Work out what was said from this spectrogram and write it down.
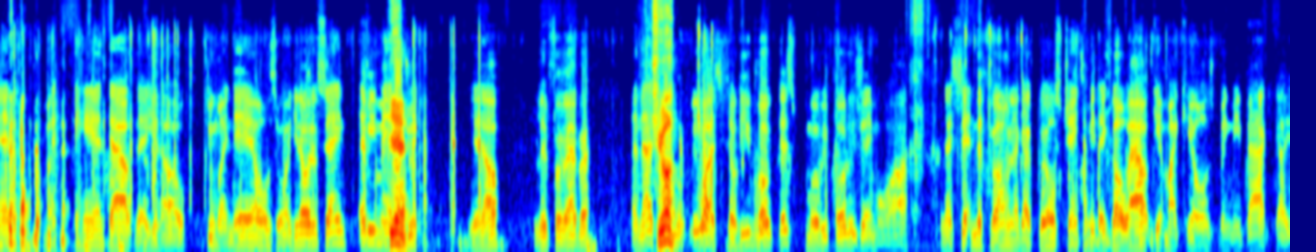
and put my hand out, they, you know, do my nails or you know what I'm saying? Every man yeah. dream, you know, live forever. And that's sure. what the movie was. So he wrote this movie, Protege Moi, and I sit in the throne. I got girls chained to me. They go out, get my kills, bring me back. I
